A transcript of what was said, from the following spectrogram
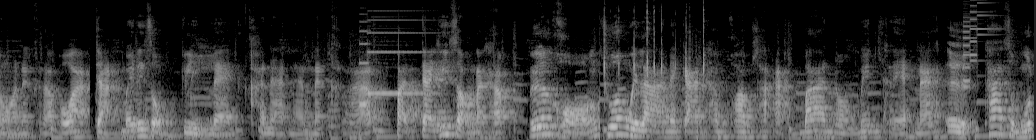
นอนนะครับ เพราะว่าจะไม่ได้ส่งกลิ่นแรงขนาดนั้นนะครับ ปัจจัยที่สองนะครับ เรื่องของช่วงเวลาในการทำความสะอาดบ้านน้องเม่นแคระนะเออถ้าสมมุติ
